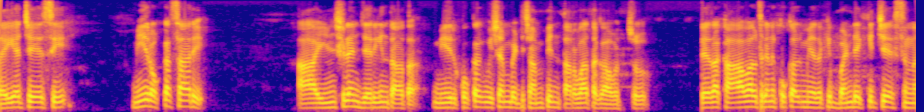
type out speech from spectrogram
దయచేసి మీరు ఒక్కసారి ఆ ఇన్సిడెంట్ జరిగిన తర్వాత మీరు కుక్కకి విషం పెట్టి చంపిన తర్వాత కావచ్చు లేదా కావాల్సిన కుక్కల మీదకి బండి ఎక్కిచ్చేసిన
